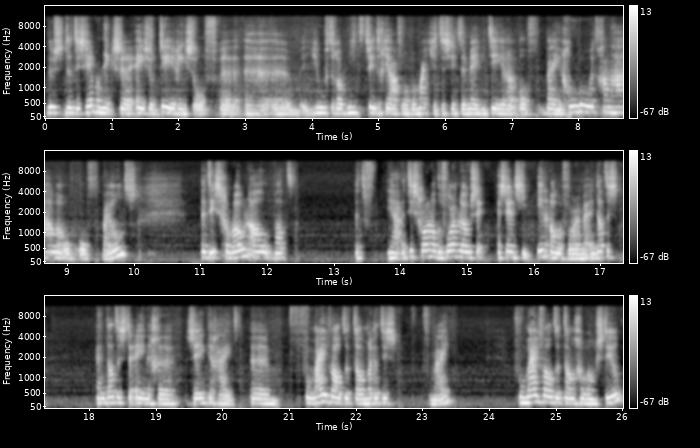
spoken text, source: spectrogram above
Dus dat is helemaal niks uh, esoterisch of uh, je hoeft er ook niet twintig jaar voor op een matje te zitten mediteren of bij een goeroe het gaan halen of, of bij ons. Het is gewoon al wat het, ja, het is gewoon al de vormloze essentie in alle vormen. En dat is, en dat is de enige zekerheid. Um, voor mij valt het dan, maar dat is voor mij. Voor mij valt het dan gewoon stil.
